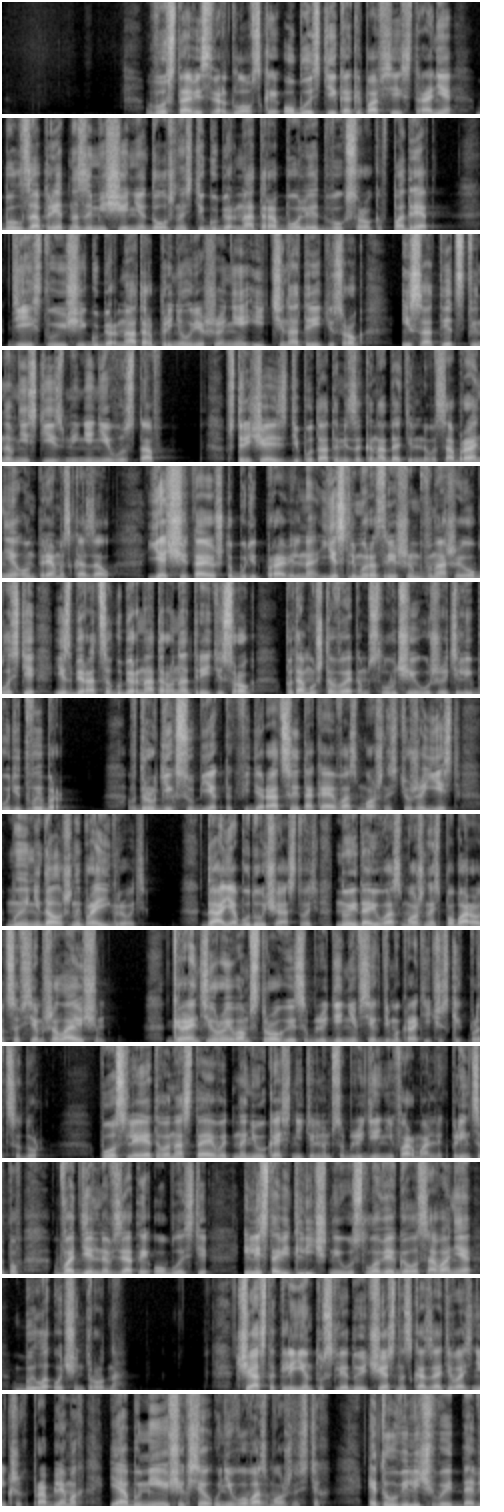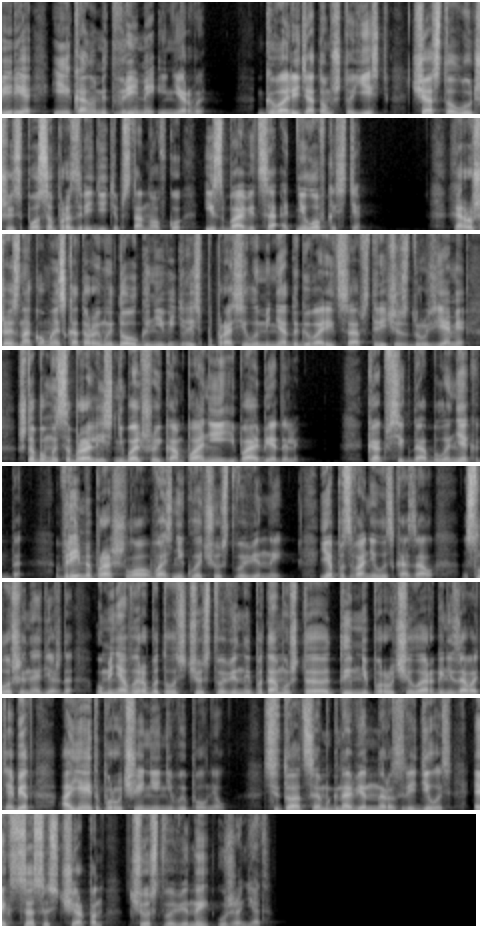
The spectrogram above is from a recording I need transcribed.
В уставе Свердловской области, как и по всей стране, был запрет на замещение должности губернатора более двух сроков подряд. Действующий губернатор принял решение идти на третий срок и, соответственно, внести изменения в устав. Встречаясь с депутатами законодательного собрания, он прямо сказал, «Я считаю, что будет правильно, если мы разрешим в нашей области избираться губернатору на третий срок, потому что в этом случае у жителей будет выбор». В других субъектах федерации такая возможность уже есть, мы не должны проигрывать. Да, я буду участвовать, но и даю возможность побороться всем желающим гарантируя вам строгое соблюдение всех демократических процедур. После этого настаивать на неукоснительном соблюдении формальных принципов в отдельно взятой области или ставить личные условия голосования было очень трудно. Часто клиенту следует честно сказать о возникших проблемах и об имеющихся у него возможностях. Это увеличивает доверие и экономит время и нервы. Говорить о том, что есть, часто лучший способ разрядить обстановку, избавиться от неловкости. Хорошая знакомая, с которой мы долго не виделись, попросила меня договориться о встрече с друзьями, чтобы мы собрались небольшой компанией и пообедали. Как всегда, было некогда. Время прошло, возникло чувство вины. Я позвонил и сказал, «Слушай, Надежда, у меня выработалось чувство вины, потому что ты мне поручила организовать обед, а я это поручение не выполнил. Ситуация мгновенно разрядилась. Эксцесс исчерпан, чувства вины уже нет.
